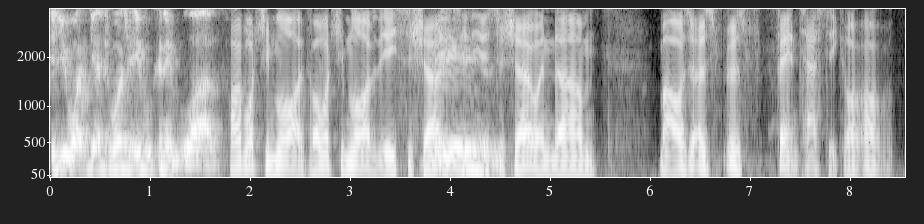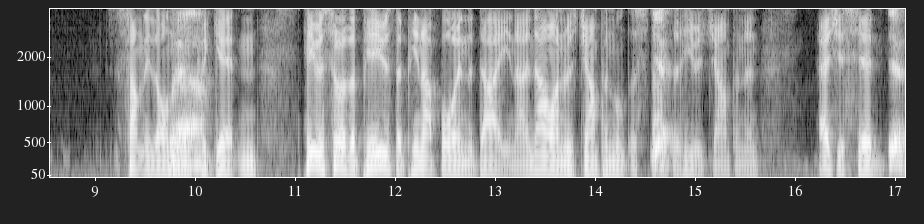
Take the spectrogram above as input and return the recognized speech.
Did you get to watch Evel Knievel live? I watched him live. I watched him live at the Easter show, really? Sydney Easter show, and um, it was, it was, it was fantastic. I, I, something that I'll wow. never forget. And he was sort of the he was the pin up boy in the day. You know, no one was jumping the stuff yeah. that he was jumping, and as you said, yeah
